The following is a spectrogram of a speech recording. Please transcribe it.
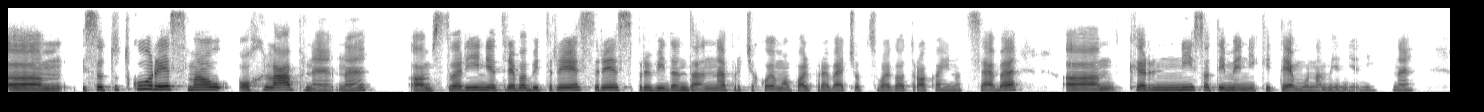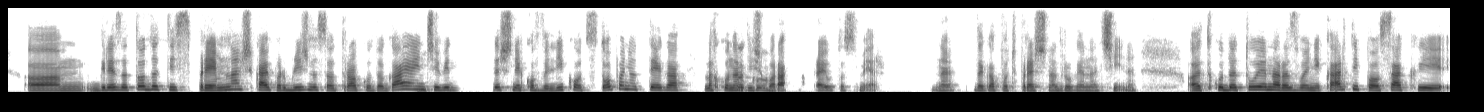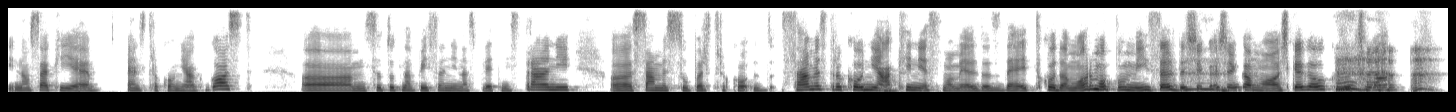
Um, so tudi tako res malo ohlapne um, stvari, in je treba biti res, res previden, da ne pričakujemo pa preveč od svojega otroka in od sebe, um, ker niso ti meniki temu namenjeni. Um, gre za to, da ti spremljaš, kaj približno se otroku dogaja, in če vidiš neko veliko odstopanje od tega, lahko narediš Tako. korak naprej v to smer ne, da ga podpreš na druge načine. Uh, tako da to je na razvojni karti, pa vsaki, na vsaki je en strokovnjak gost. Um, so tudi napisani na spletni strani, uh, same super stroko, same strokovnjakinje smo imeli do zdaj, tako da moramo pomisliti, da še enega moškega vključimo.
